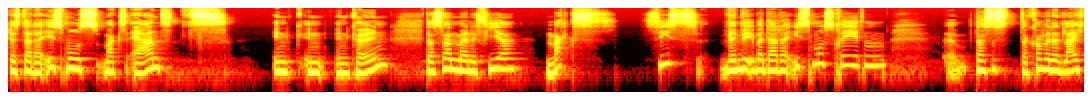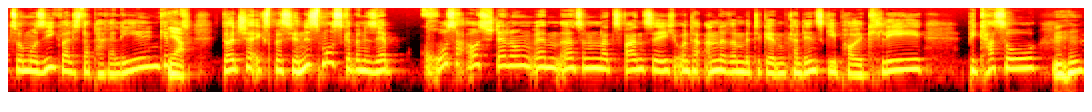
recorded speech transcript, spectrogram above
des Dadaismus Max Ernsts in, in, in Köln, das waren meine vier Max. Siehst, wenn wir über Dadaismus reden, ähm, das ist, da kommen wir dann gleich zur Musik, weil es da Parallelen gibt. Ja. Deutscher Expressionismus gab eine sehr große Ausstellung ähm, 1920, unter anderem mit ähm, Kandinsky, Paul Klee, Picasso. Mhm.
